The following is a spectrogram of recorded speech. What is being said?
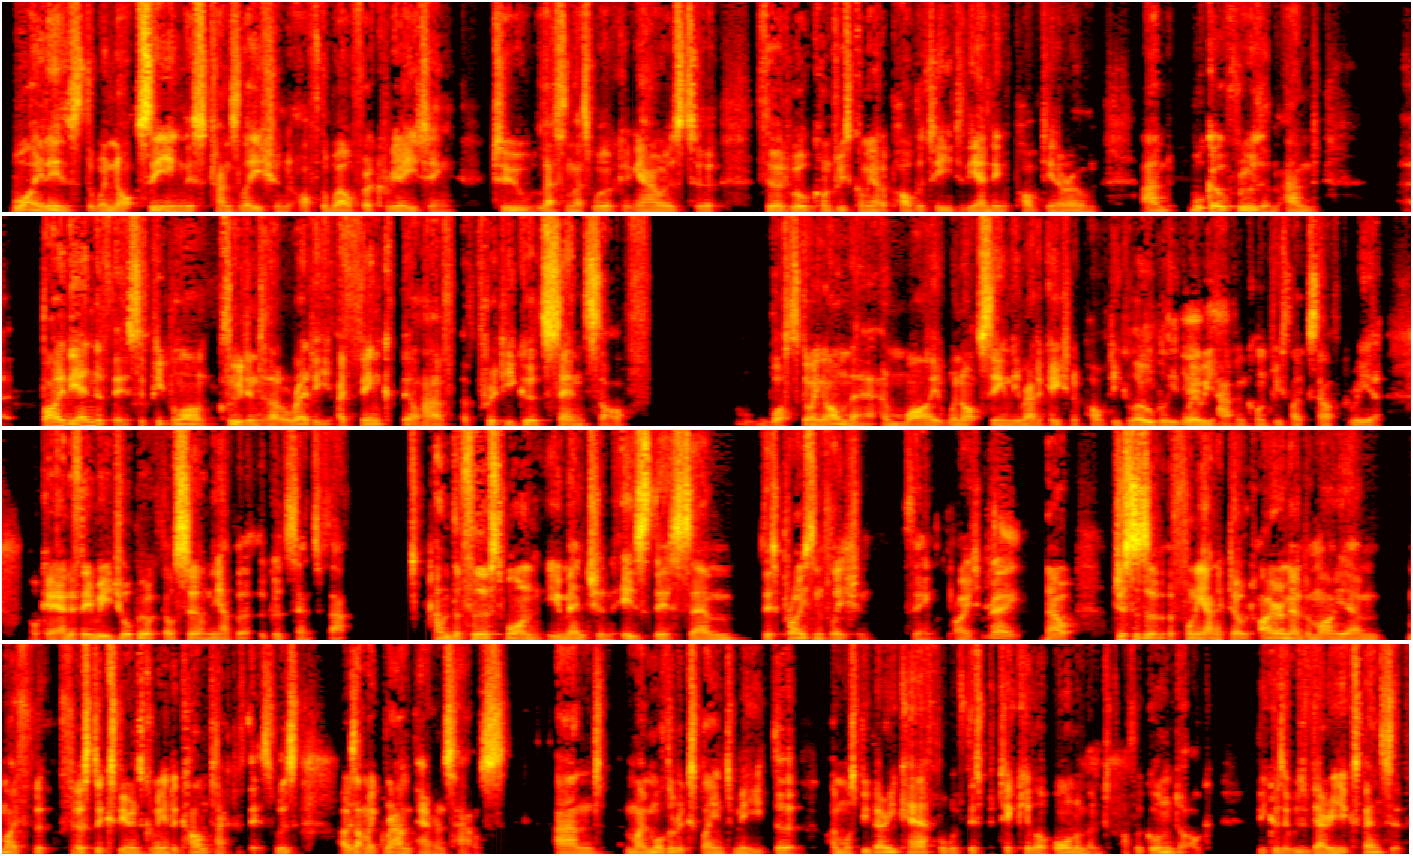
why it is that we're not seeing this translation of the wealth we're creating to less and less working hours, to third world countries coming out of poverty, to the ending of poverty in our own. And we'll go through them. And by the end of this, if people aren't clued into that already, I think they'll have a pretty good sense of what's going on there and why we're not seeing the eradication of poverty globally the yes. way we have in countries like South Korea. Okay, and if they read your book, they'll certainly have a, a good sense of that. And the first one you mentioned is this um, this price inflation thing, right? Right. Now, just as a, a funny anecdote, I remember my um, my f- first experience coming into contact with this was I was at my grandparents' house and my mother explained to me that I must be very careful with this particular ornament of a gun dog because it was very expensive.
